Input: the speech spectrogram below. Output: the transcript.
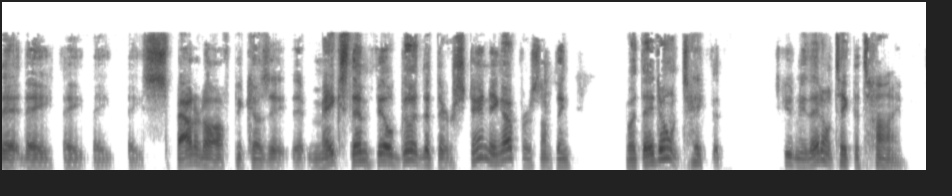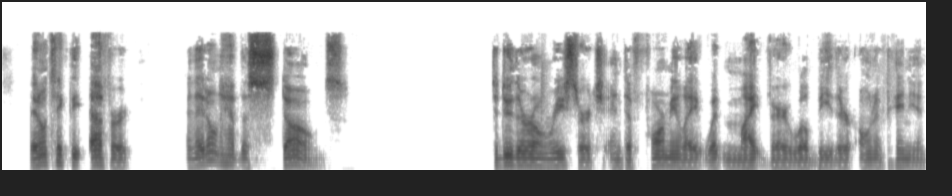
They they they they they spout it off because it, it makes them feel good that they're standing up for something, but they don't take the excuse me, they don't take the time, they don't take the effort, and they don't have the stones to do their own research and to formulate what might very well be their own opinion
